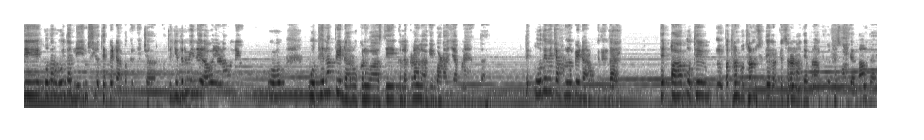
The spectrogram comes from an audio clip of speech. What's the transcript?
ਤੇ ਉਹਦਾ ਰੋਜ਼ ਦਾ ਨੇਮ ਸੀ ਉੱਥੇ ਭੇਡਾਂ ਬੱਕਰੀਆਂ ਚਾਰਨ ਤੇ ਜਿੱਦਣ ਵੀ ਹਨੇਰਾ ਹੋ ਜਾਣਾ ਉਹਨੇ ਉਹ ਉੱਥੇ ਨਾ ਭੇਡਾਂ ਰੋਕਣ ਵਾਸਤੇ ਇੱਕ ਲੱਕੜਾਂ ਲਾ ਕੇ ਵਾੜਾ ਜਿਹਾ ਬਣਾਇਆ ਹੁੰਦਾ ਹੈ। ਤੇ ਉਹਦੇ ਵਿੱਚ ਆਪਣੀਆਂ ਭੇਡਾਂ ਰੋਕ ਦਿੰਦਾ ਹੈ। ਤੇ ਆਪ ਉੱਥੇ ਪੱਥਰਾਂ ਪੁੱਥਰਾਂ ਨੂੰ ਸਿੱਧੇ ਕਰਕੇ ਸਰਾਣਾ ਜਿਹਾ ਆਪਣਾ ਉੱਥੇ ਸੌਂ ਜਾਂਦਾ ਹੁੰਦਾ ਹੈ।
